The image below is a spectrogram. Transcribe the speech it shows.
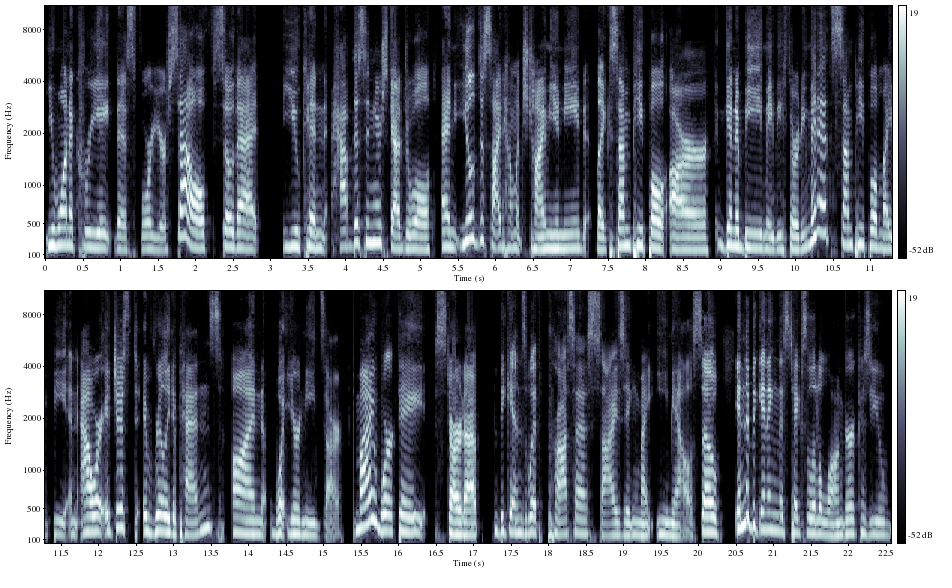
you want to create this for yourself so that you can have this in your schedule and you'll decide how much time you need. Like some people are going to be maybe 30 minutes, some people might be an hour. It just, it really depends on what your needs are. My workday startup begins with process sizing my email. So in the beginning, this takes a little longer because you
